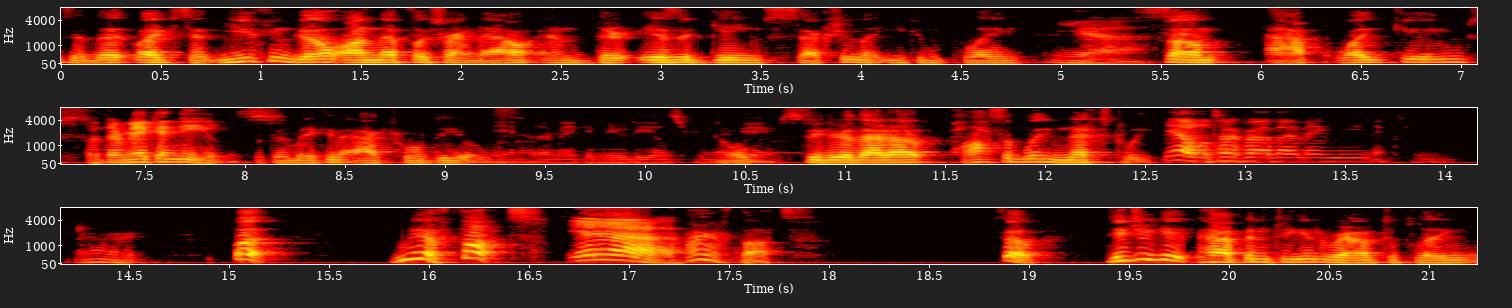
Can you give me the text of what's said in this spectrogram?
I said that, like I said, you can go on Netflix right now, and there is a game section that you can play Yeah, some app-like games, but they're making but deals. they're making actual deals. Yeah, they're making new deals for new we'll games. figure that out possibly next week. Yeah, we'll talk about that maybe next week. All right, but we have thoughts. Yeah. I have thoughts. So, did you get happen to get around to playing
